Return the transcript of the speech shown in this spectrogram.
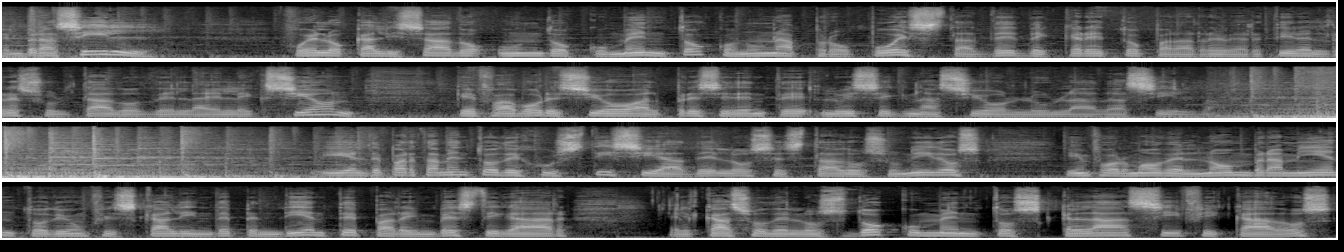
En Brasil fue localizado un documento con una propuesta de decreto para revertir el resultado de la elección que favoreció al presidente Luis Ignacio Lula da Silva. Y el Departamento de Justicia de los Estados Unidos informó del nombramiento de un fiscal independiente para investigar el caso de los documentos clasificados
